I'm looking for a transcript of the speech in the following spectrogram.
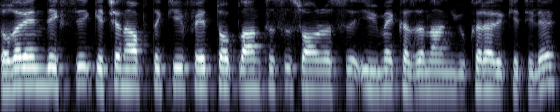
Dolar endeksi geçen haftaki FED toplantısı sonrası ivme kazanan yukarı hareketiyle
